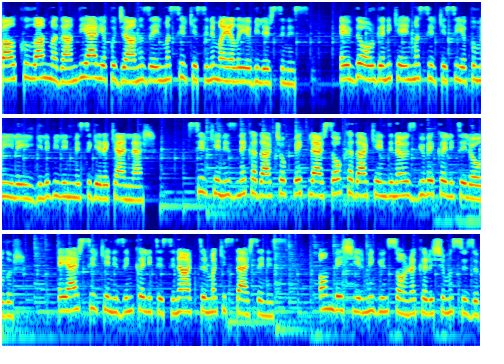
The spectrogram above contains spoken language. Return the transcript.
bal kullanmadan diğer yapacağınız elma sirkesini mayalayabilirsiniz. Evde organik elma sirkesi yapımı ile ilgili bilinmesi gerekenler. Sirkeniz ne kadar çok beklerse o kadar kendine özgü ve kaliteli olur. Eğer sirkenizin kalitesini arttırmak isterseniz 15-20 gün sonra karışımı süzüp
